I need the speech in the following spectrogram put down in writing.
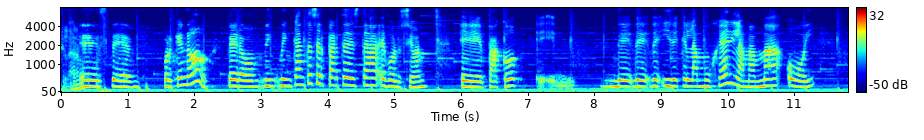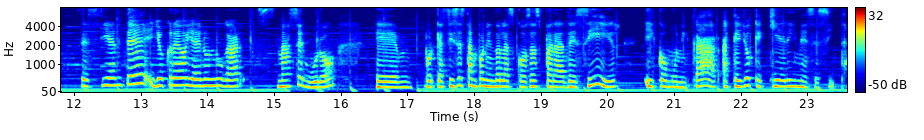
Claro. Este, ¿por qué no? Pero me, encanta ser parte de esta evolución, eh, Paco, eh, de, y de que la mujer y la mamá hoy se siente, yo creo, ya en un lugar más seguro, eh, porque así se están poniendo las cosas para decir y comunicar aquello que quiere y necesita.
